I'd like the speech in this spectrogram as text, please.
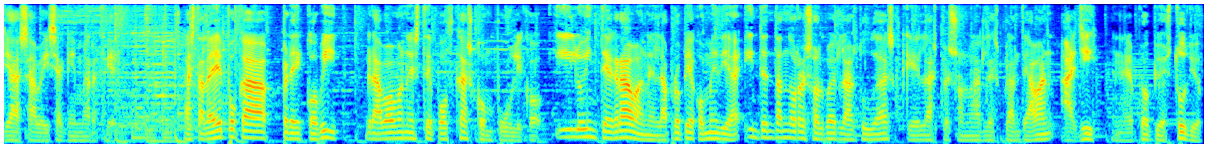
ya sabéis a quién me refiero. Hasta la época pre-COVID grababan este podcast con público y lo integraban en la propia comedia intentando resolver las dudas que las personas les planteaban allí, en el propio estudio.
